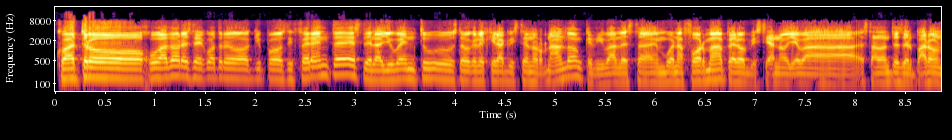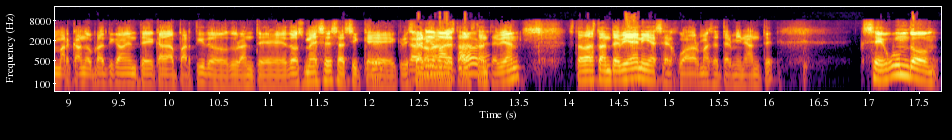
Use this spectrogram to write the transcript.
Cuatro jugadores de cuatro equipos diferentes. De la Juventus tengo que elegir a Cristiano Ronaldo, aunque Dybala está en buena forma, pero Cristiano lleva ha estado antes del parón marcando prácticamente cada partido durante dos meses, así que Sí, Cristiano Ronaldo está parón, bastante ¿eh? bien. Está bastante bien y es el jugador más determinante. Segundo,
